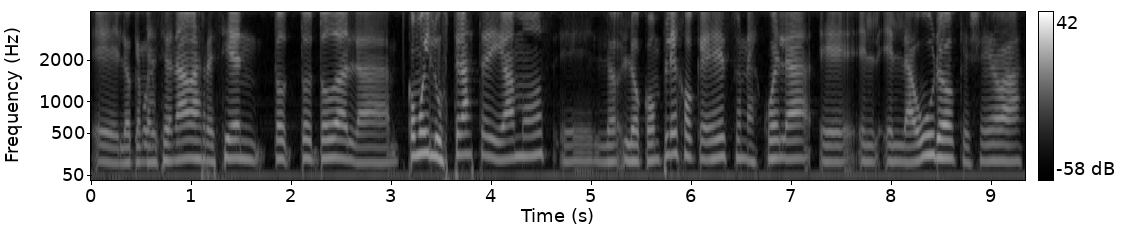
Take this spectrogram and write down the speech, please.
Eh, lo que mencionabas recién, toda la, cómo ilustraste, digamos, eh, lo, complejo que es una escuela, el, el, laburo que lleva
